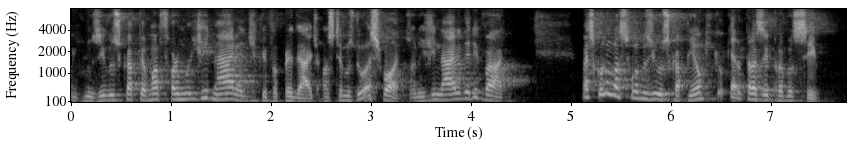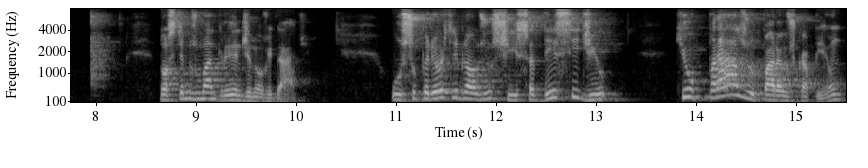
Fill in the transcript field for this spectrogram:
Inclusive, o uso é uma forma originária de propriedade. Nós temos duas formas, originária e derivada. Mas quando nós falamos de uso o que eu quero trazer para você? Nós temos uma grande novidade. O Superior Tribunal de Justiça decidiu que o prazo para uso capião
